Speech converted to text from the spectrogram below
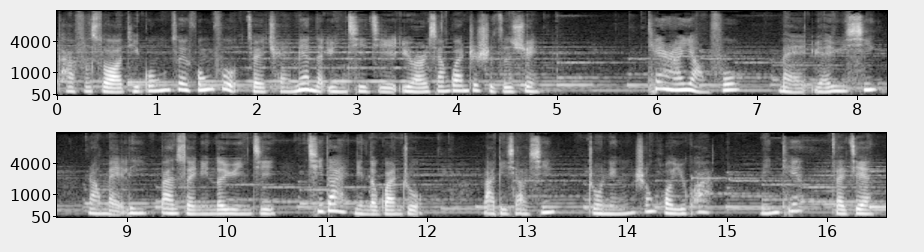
卡夫所提供最丰富、最全面的孕期及育儿相关知识资讯。天然养肤，美源于心，让美丽伴随您的孕期，期待您的关注。蜡笔小新，祝您生活愉快，明天再见。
